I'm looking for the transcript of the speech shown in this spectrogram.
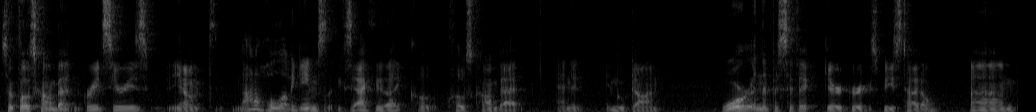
So Close Combat, great series. You know, not a whole lot of games exactly like Close Combat, and it, it moved on. War in the Pacific, Gary Grigsby's title. Um,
